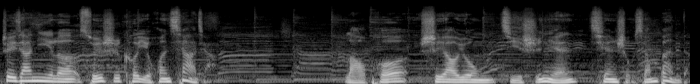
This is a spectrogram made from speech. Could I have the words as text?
这家腻了，随时可以换下家。老婆是要用几十年牵手相伴的，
